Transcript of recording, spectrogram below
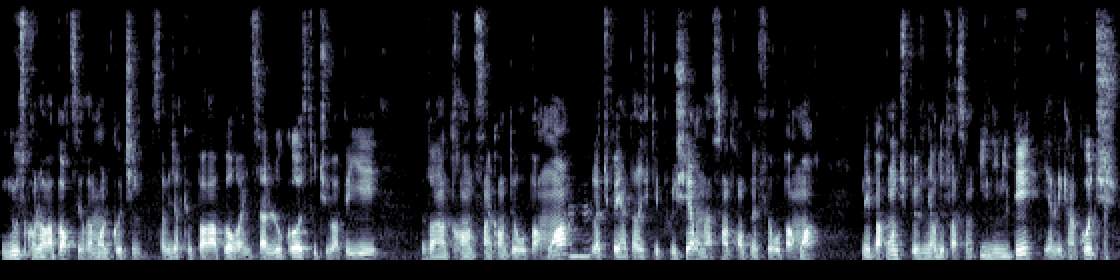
nous, ce qu'on leur apporte, c'est vraiment le coaching. Ça veut dire que par rapport à une salle low cost où tu vas payer 20, 30, 50 euros par mois, Mhm. là, tu payes un tarif qui est plus cher, on a 139 euros par mois. Mais par contre, tu peux venir de façon illimitée et avec un coach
